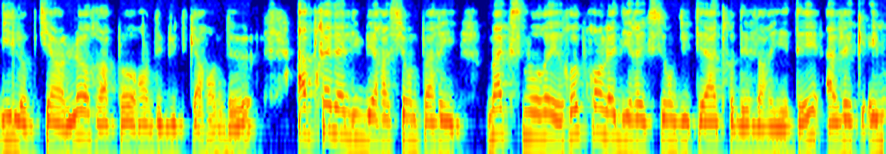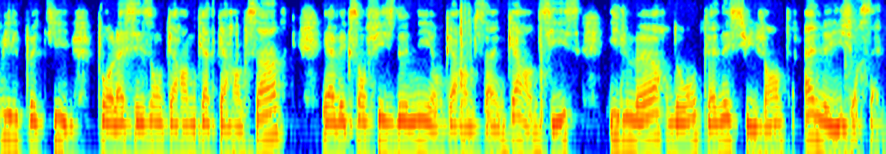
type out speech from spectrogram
il obtient leur rapport en début de 42. Après la libération de Paris, Max Moret reprend la direction du théâtre des variétés avec Émile Petit pour la saison 44-45 et avec son fils Denis en 45-46. Il meurt donc l'année suivante à Neuilly-sur-Seine.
